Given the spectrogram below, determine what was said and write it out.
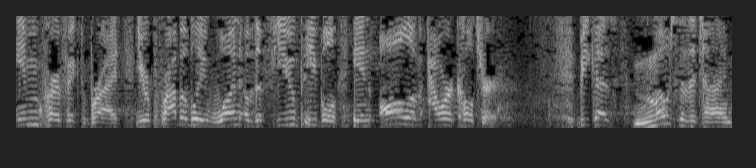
imperfect bride, you're probably one of the few people in all of our culture. Because most of the time,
